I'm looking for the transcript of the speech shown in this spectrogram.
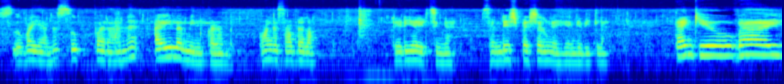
சுவையான சூப்பரான ஐல மீன் குழம்பு. வாங்க சாப்பிடலாம். ரெடி ஆயிடுச்சுங்க. சண்டே ஸ்பெஷலுங்க எங்கள் வீட்டில் தேங்க்யூ பாய்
